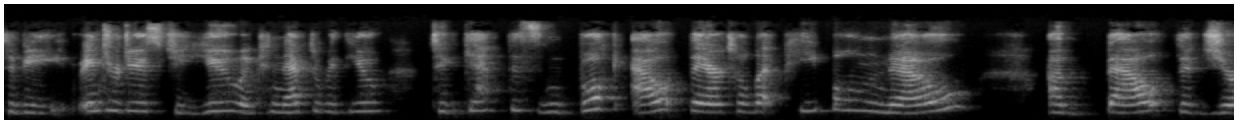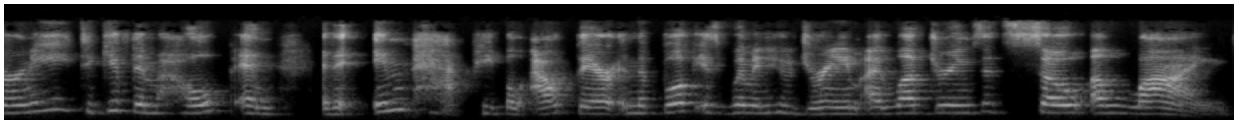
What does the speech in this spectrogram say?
to be introduced to you and connected with you to get this book out there to let people know about the journey to give them hope and and impact people out there and the book is women who dream i love dreams it's so aligned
